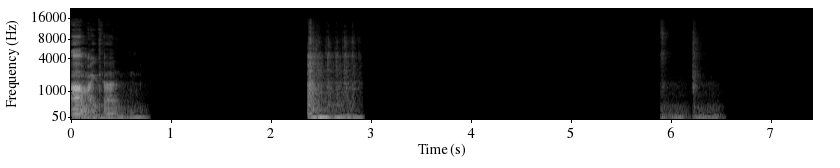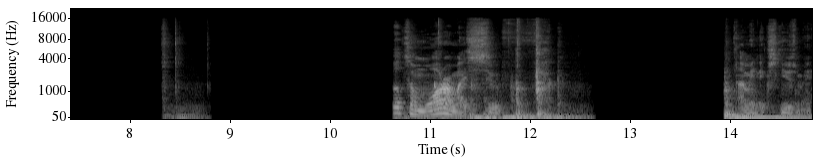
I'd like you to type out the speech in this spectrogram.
Oh my god. Spilled some water on my suit. Fuck. I mean, excuse me.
